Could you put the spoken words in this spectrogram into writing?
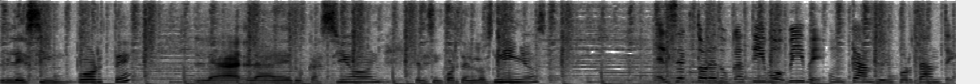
les importe la, educación, que les importen los niños. El sector educativo vive un cambio importante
